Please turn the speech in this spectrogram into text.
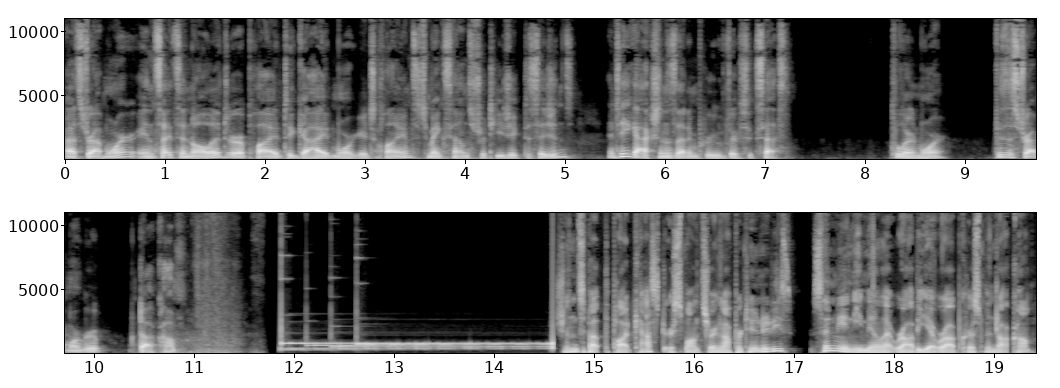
At Stratmor, insights and knowledge are applied to guide mortgage clients to make sound strategic decisions and take actions that improve their success. To learn more, visit stratmorgroup.com. questions about the podcast or sponsoring opportunities, send me an email at robbie at robchrisman.com.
